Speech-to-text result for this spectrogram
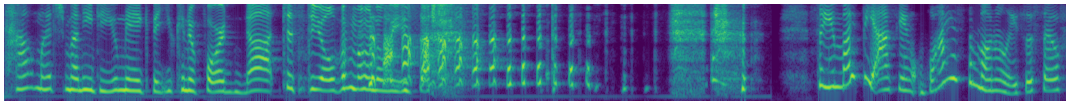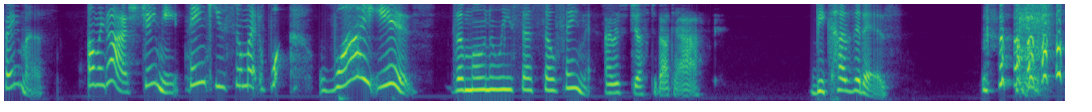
How much money do you make that you can afford not to steal the Mona Lisa? So you might be asking, why is the Mona Lisa so famous? oh my gosh, Jamie, thank you so much. Wh- why is the Mona Lisa so famous? I was just about to ask. Because it is.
